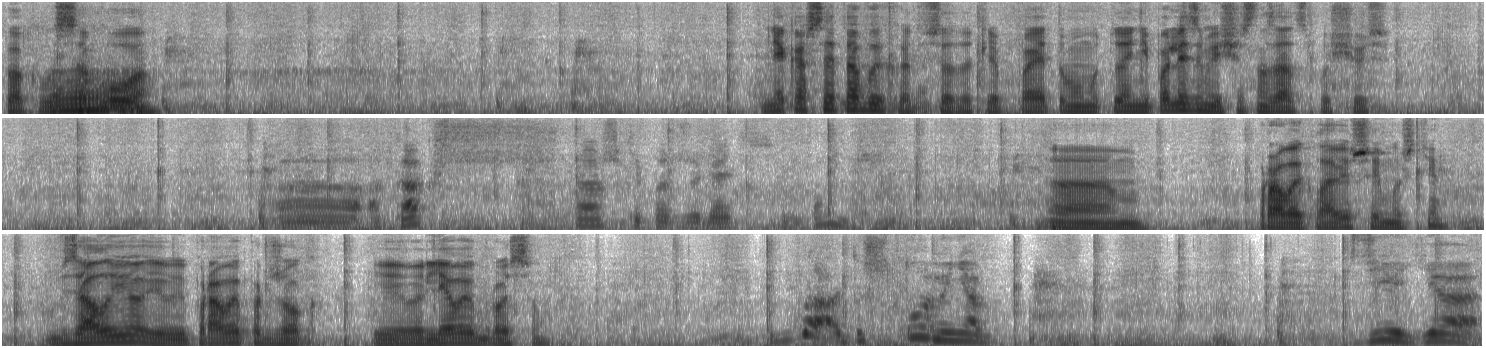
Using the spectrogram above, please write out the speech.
Как высоко. Мне кажется, это выход все-таки, поэтому мы туда не полезем, я сейчас назад спущусь. Как шашки поджигать, не помнишь? Эм, правой клавишей мышки. Взял ее и правой поджег. И левой бросил. Да, да что меня... Где я?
